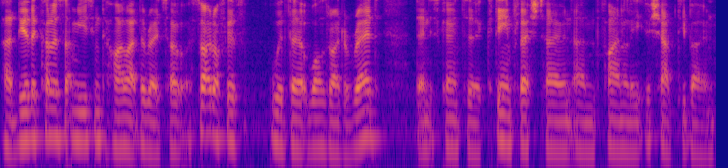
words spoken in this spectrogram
Uh, the other colours that I'm using to highlight the red. So I started off with with the Wild Rider Red, then it's going to Cadian Flesh Tone, and finally Ushabti Bone.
